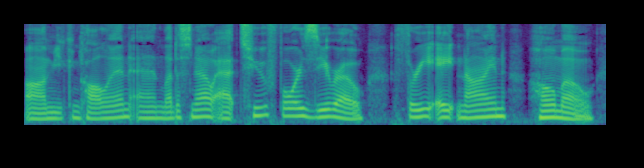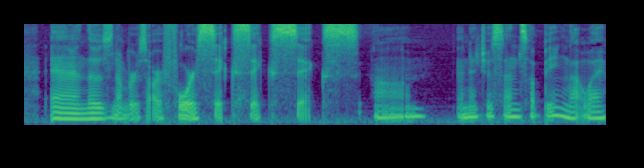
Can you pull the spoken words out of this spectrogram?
um, you can call in and let us know at 240 389 HOMO. And those numbers are 4666. Um, and it just ends up being that way.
